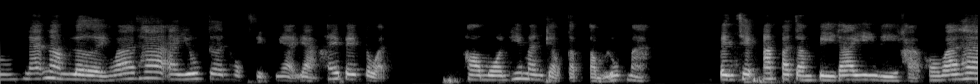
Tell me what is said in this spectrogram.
ำแนะนำเลยว่าถ้าอายุเกินหกสิบเนี่ย อยากให้ไปตรวจฮอร์โมนที่มันเกี่ยวกับต่อมลูกหมากเป็นเช็คอัพประจำปีได้ยิ่งดีค่ะ เพราะว่าถ้า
